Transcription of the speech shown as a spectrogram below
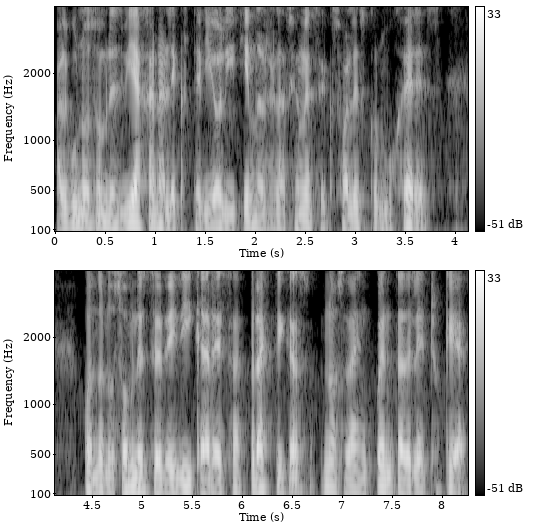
Algunos hombres viajan al exterior y tienen relaciones sexuales con mujeres, cuando los hombres se dedican a esas prácticas, no se dan cuenta del hecho que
